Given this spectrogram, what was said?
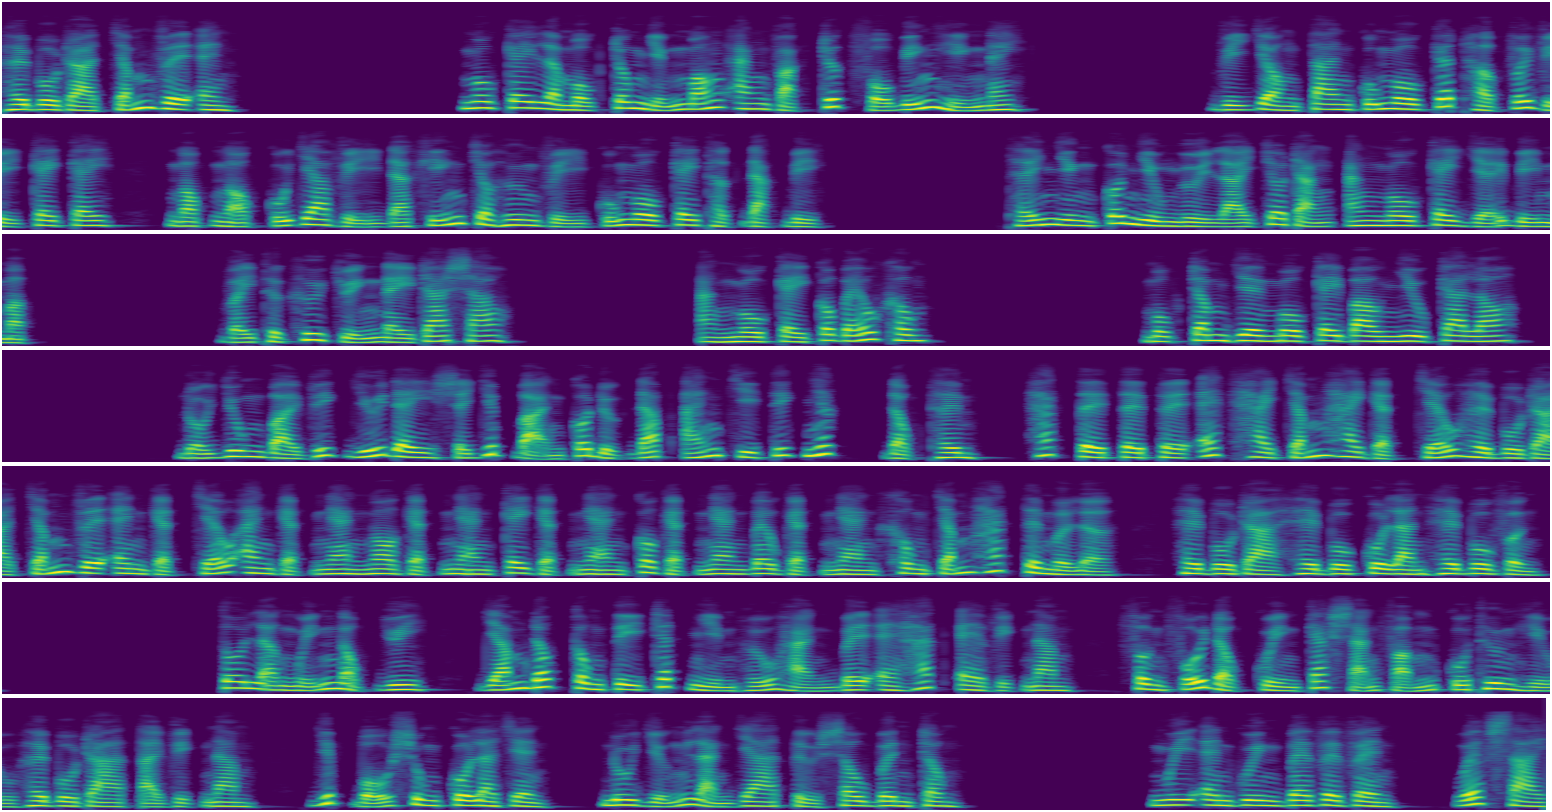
hebora vn ngô cây là một trong những món ăn vặt rất phổ biến hiện nay vị giòn tan của ngô kết hợp với vị cay cay ngọt ngọt của gia vị đã khiến cho hương vị của ngô cây thật đặc biệt thế nhưng có nhiều người lại cho rằng ăn ngô cây dễ bị mập. Vậy thực hư chuyện này ra sao? Ăn ngô cây có béo không? 100 dê ngô cây bao nhiêu calo? Nội dung bài viết dưới đây sẽ giúp bạn có được đáp án chi tiết nhất, đọc thêm https 2 2 gạch chéo hebora vn gạch chéo an gạch ngang ngo gạch ngang cây gạch ngang co gạch ngang beo gạch ngang 0 html hebora hebocolan hebovn tôi là nguyễn ngọc duy Giám đốc công ty trách nhiệm hữu hạn BEHE Việt Nam, phân phối độc quyền các sản phẩm của thương hiệu Hebora tại Việt Nam, giúp bổ sung collagen, nuôi dưỡng làn da từ sâu bên trong. Nguyen Quyên BVVN, website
